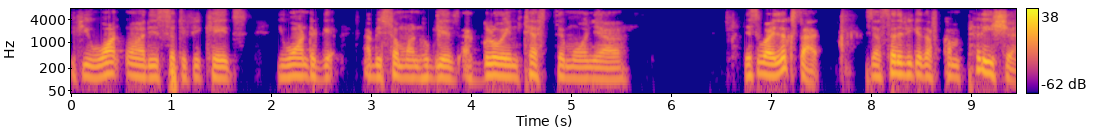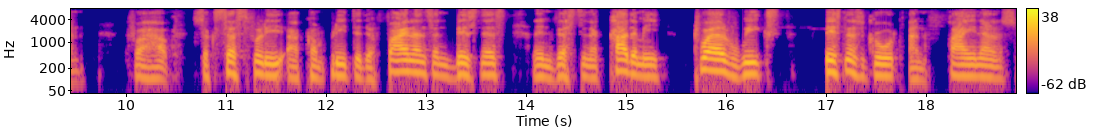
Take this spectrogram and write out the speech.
If you want one of these certificates, you want to get I'll be someone who gives a glowing testimonial. This is what it looks like. It's a certificate of completion for have successfully uh, completed the Finance and Business and Investing Academy 12 weeks business growth and finance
